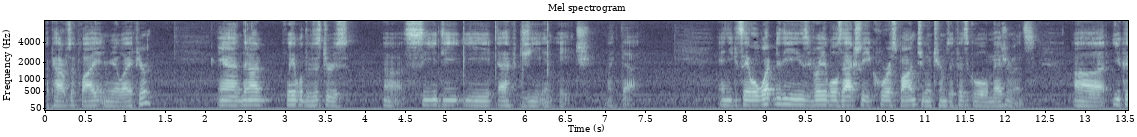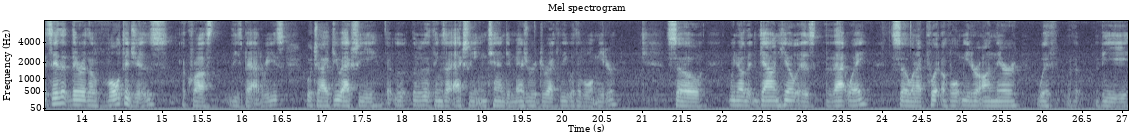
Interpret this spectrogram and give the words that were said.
a power supply in real life here. And then I've labeled the resistors uh, C, D, E, F, G, and H, like that. And you can say, well, what do these variables actually correspond to in terms of physical measurements? Uh, you could say that they're the voltages across these batteries, which I do actually, those are the things I actually intend to measure directly with a voltmeter. So we know that downhill is that way. So when I put a voltmeter on there with the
